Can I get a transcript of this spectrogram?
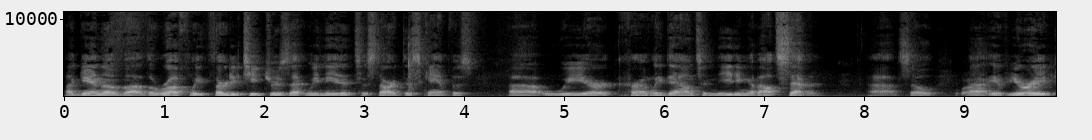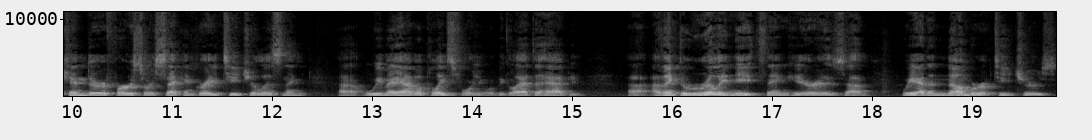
again, of uh, the roughly 30 teachers that we needed to start this campus, uh, we are currently down to needing about seven. Uh, so uh, wow. if you're a kinder, first, or second grade teacher listening, uh, we may have a place for you. We'll be glad to have you. Uh, I think the really neat thing here is um, we had a number of teachers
